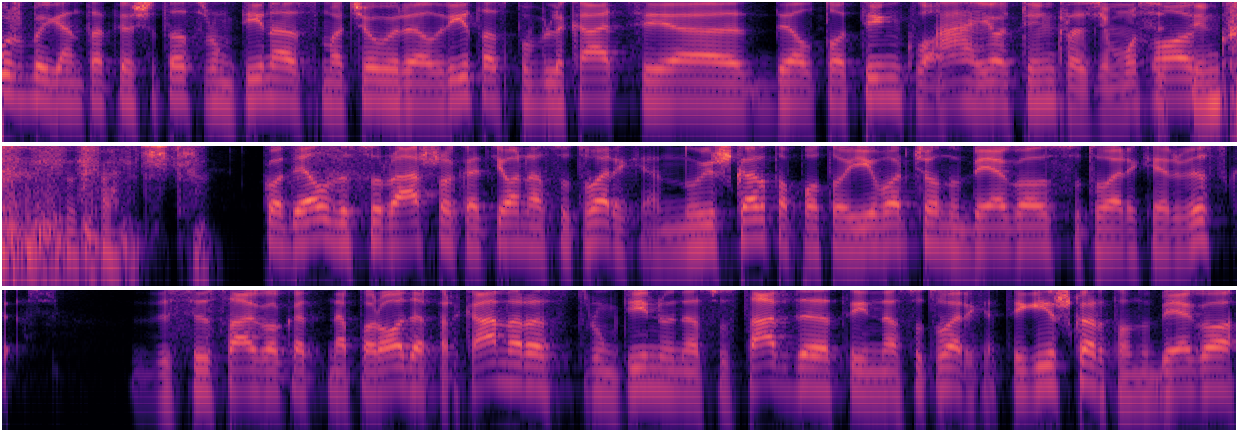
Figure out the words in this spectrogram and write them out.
užbaigiant apie šitas rungtynės, mačiau ir El Rytas publikaciją dėl to tinklo. A, jo tinklas, žymusis o, tinklas. kodėl visur rašo, kad jo nesutvarkė? Nu, iš karto po to įvarčio nubėgo, sutvarkė ir viskas. Visi sako, kad neparodė per kameras, trungtynių nesustabdė, tai nesutvarkė. Taigi iš karto nubėgo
